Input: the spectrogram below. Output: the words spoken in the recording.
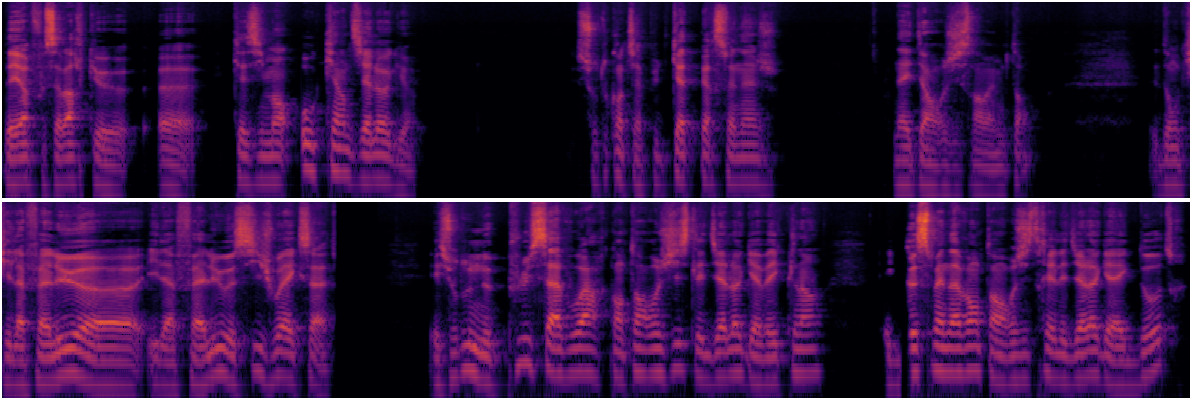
D'ailleurs il faut savoir que euh, quasiment aucun dialogue, surtout quand il y a plus de quatre personnages, n'a été enregistré en même temps. Donc il a fallu, euh, il a fallu aussi jouer avec ça. Et surtout ne plus savoir quand tu enregistres les dialogues avec l'un et que deux semaines avant tu as enregistré les dialogues avec d'autres,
